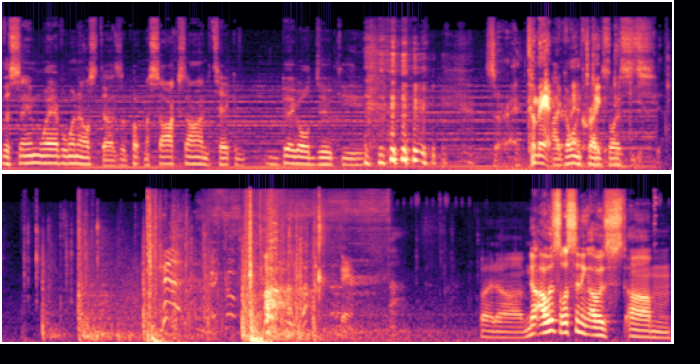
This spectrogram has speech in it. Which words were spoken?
the same way everyone else does. I put my socks on to take a big old dookie. it's all right. Commander. I go on have to take Craigslist. Damn. But um, no, I was listening. I was um,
